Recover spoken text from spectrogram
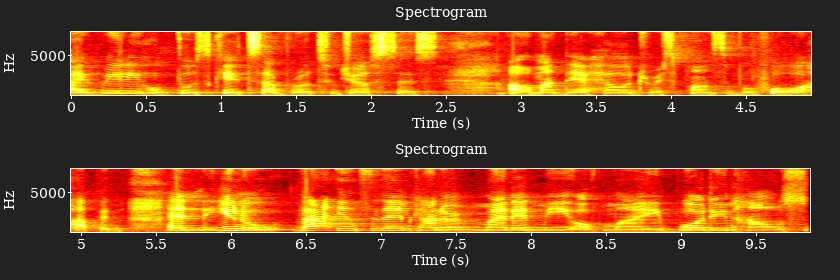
I really hope those kids are brought to justice um, and they're held responsible for what happened. And you know that incident kind of reminded me of my boarding house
